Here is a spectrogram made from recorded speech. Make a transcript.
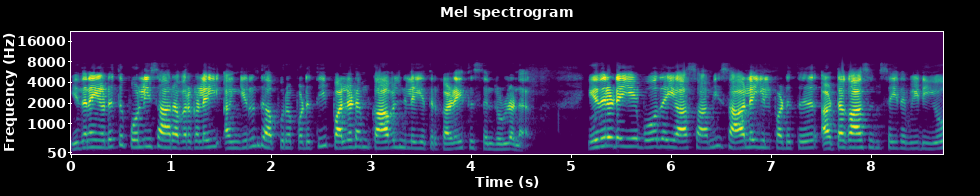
இதனையடுத்து போலீசார் அவர்களை அங்கிருந்து அப்புறப்படுத்தி பல்லடம் காவல் நிலையத்திற்கு அழைத்து சென்றுள்ளனர். இதனிடையே போதை ஆசாமி சாலையில் படுத்து அட்டகாசம் செய்த வீடியோ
